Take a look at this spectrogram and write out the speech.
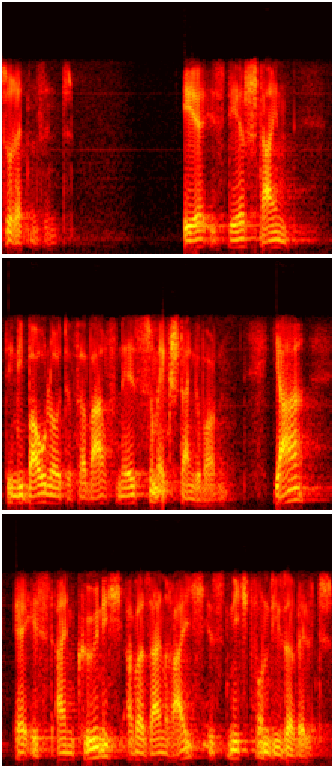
zu retten sind. Er ist der Stein, den die Bauleute verwarfen. Er ist zum Eckstein geworden. Ja, er ist ein König, aber sein Reich ist nicht von dieser Welt.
